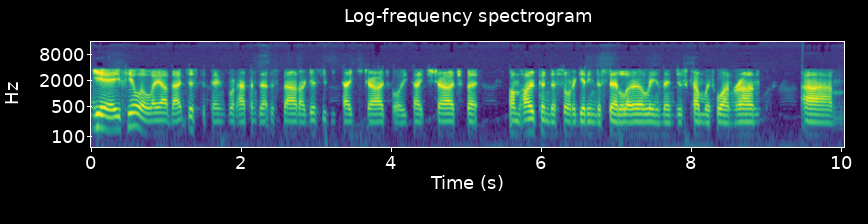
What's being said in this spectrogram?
Yeah, if he'll allow that, just depends what happens at the start. I guess if he takes charge, well, he takes charge. But I'm hoping to sort of get him to settle early and then just come with one run. Um,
